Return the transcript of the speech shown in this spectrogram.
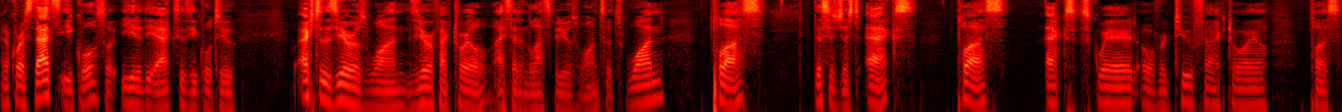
And of course that's equal, so e to the x is equal to x to the 0 is 1, 0 factorial I said in the last video is 1, so it's 1 plus this is just x plus x squared over 2 factorial plus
